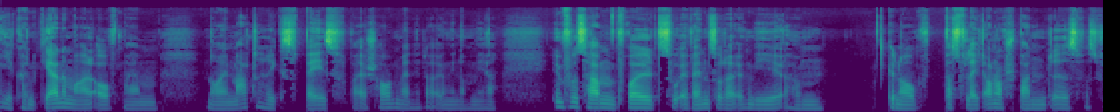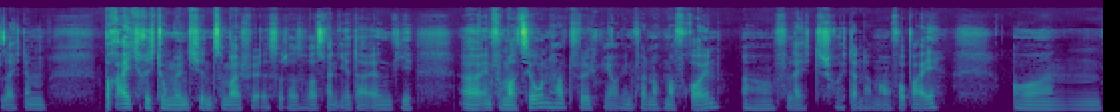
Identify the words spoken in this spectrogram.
Ihr könnt gerne mal auf meinem neuen Matrix Space vorbeischauen, wenn ihr da irgendwie noch mehr Infos haben wollt zu Events oder irgendwie, ähm, genau, was vielleicht auch noch spannend ist, was vielleicht im Bereich Richtung München zum Beispiel ist oder sowas. Wenn ihr da irgendwie äh, Informationen habt, würde ich mich auf jeden Fall nochmal freuen. Äh, vielleicht schaue ich dann da mal vorbei. Und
